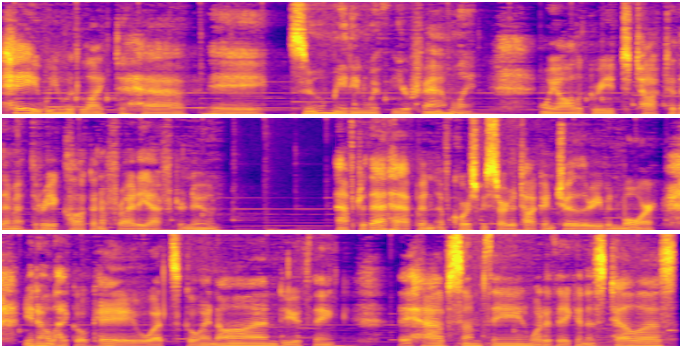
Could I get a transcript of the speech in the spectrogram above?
Hey, we would like to have a Zoom meeting with your family. We all agreed to talk to them at 3 o'clock on a Friday afternoon after that happened, of course, we started talking to each other even more. You know, like, okay, what's going on? Do you think they have something? What are they going to tell us?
